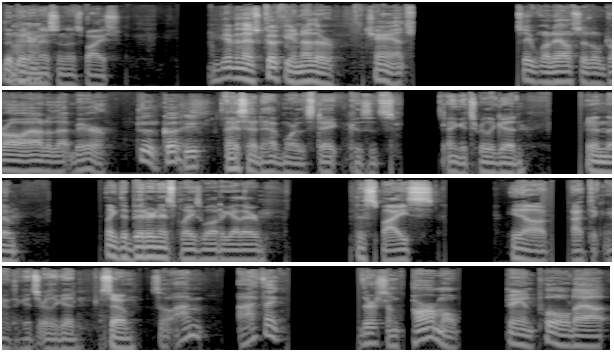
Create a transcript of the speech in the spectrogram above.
the Mhm. bitterness and the spice. I'm giving this cookie another chance. See what else it'll draw out of that beer. Good cookie. I just had to have more of the steak because it's, I think it's really good, and the like the bitterness plays well together, the spice, you know, I think I think it's really good. So So I'm I think there's some caramel being pulled out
